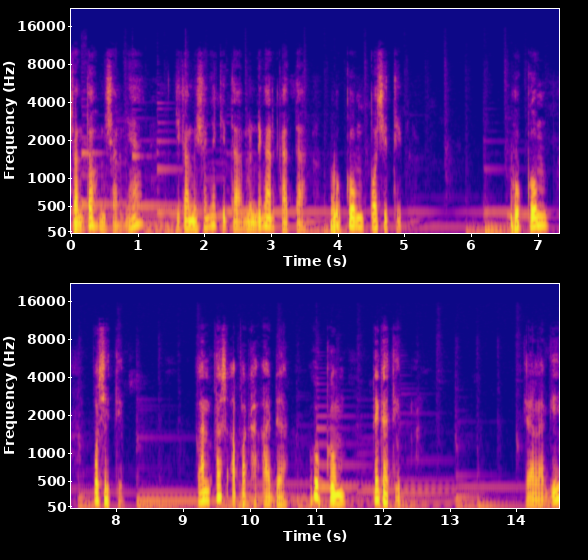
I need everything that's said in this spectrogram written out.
contoh misalnya jika misalnya kita mendengar kata hukum positif. Hukum positif. Lantas apakah ada hukum negatif? Sekali lagi,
